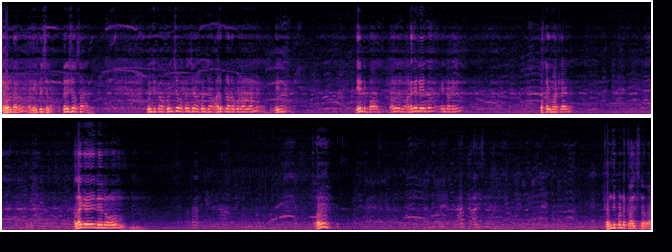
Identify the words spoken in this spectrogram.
ఏమంటారు? నాకు వినిపించలే. ఒక నిమిషం సార్ కొంచెం కొంచెం కొంచెం కొంచెం అరుపులు అరవకుండా ఉన్నాను ఏంటి? ఏంటి బా బాలు అడగండి ఏంటో? ఏంటో అడగండి? ఒకళ్ళు మాట్లాడండి. అలాగే నేను కంది పంట కాల్చినారా?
